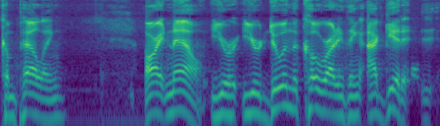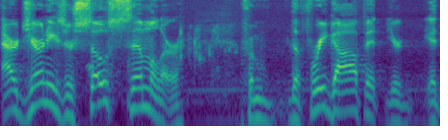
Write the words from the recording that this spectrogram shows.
compelling all right, now you're you're doing the co-writing thing. I get it. Our journeys are so similar from the free golf at your at,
